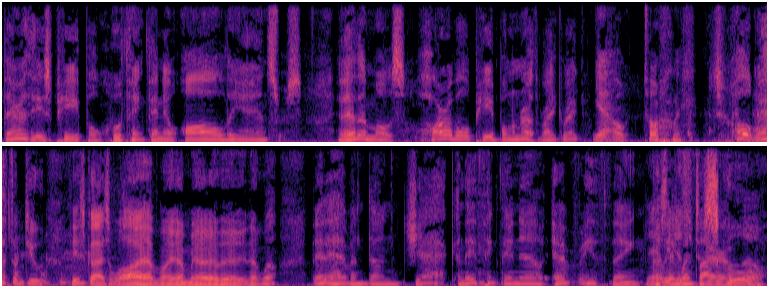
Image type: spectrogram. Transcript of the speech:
There are these people who think they know all the answers. They're the most horrible people on earth, right, Greg? Yeah, oh, totally. Oh, we have to do these guys. Well, I have my MBA. Well, they haven't done jack, and they think they know everything because we they just went to fire 'em, school.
